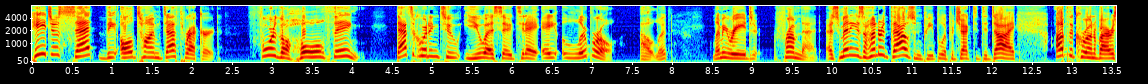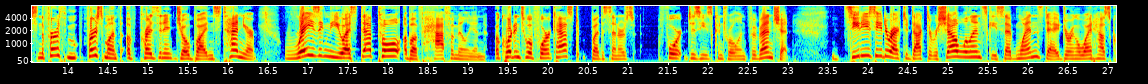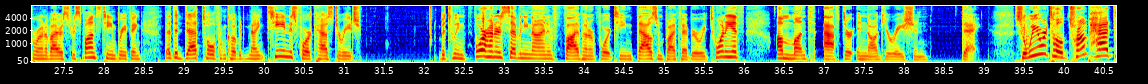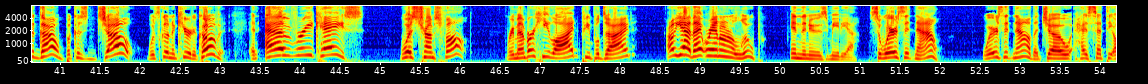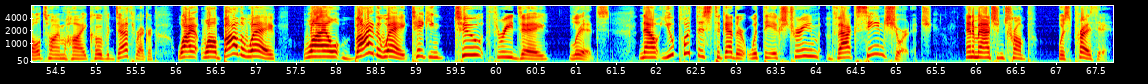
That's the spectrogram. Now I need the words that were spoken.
He just set the all time death record for the whole thing. That's according to USA Today, a liberal outlet. Let me read from that. As many as 100,000 people are projected to die of the coronavirus in the first, first month of President Joe Biden's tenure, raising the U.S. death toll above half a million, according to a forecast by the Centers for Disease Control and Prevention. CDC Director Dr. Rochelle Walensky said Wednesday during a White House coronavirus response team briefing that the death toll from COVID 19 is forecast to reach between 479 and 514,000 by February 20th, a month after Inauguration Day. So we were told Trump had to go because Joe was going to cure the COVID. And every case was Trump's fault. Remember, he lied, people died? Oh, yeah, that ran on a loop in the news media. So where's it now? Where's it now that Joe has set the all-time high COVID death record? While, while by the way, while by the way, taking two three-day lids. Now you put this together with the extreme vaccine shortage, and imagine Trump was president.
